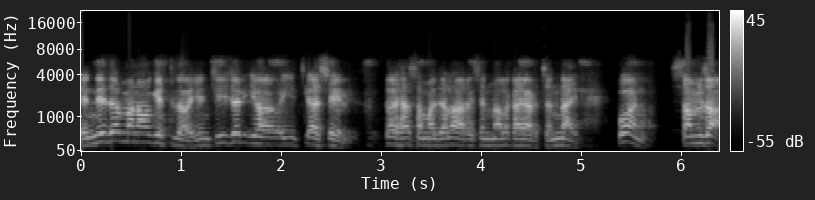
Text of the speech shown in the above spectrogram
त्यांनी जर मनाव घेतलं यांची जर इच्छा असेल तर ह्या समाजाला आरक्षण मिळायला काही अडचण नाही. पण समजा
